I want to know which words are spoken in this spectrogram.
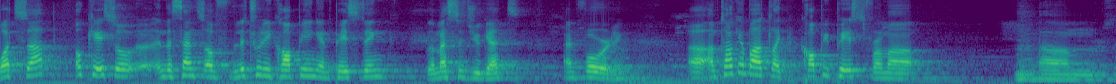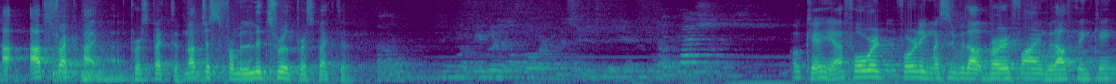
WhatsApp. Okay, so uh, in the sense of literally copying and pasting the message you get and forwarding. Uh, I'm talking about like copy paste from a um, a- abstract perspective, not just from a literal perspective. Okay, yeah, forward forwarding message without verifying, without thinking.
